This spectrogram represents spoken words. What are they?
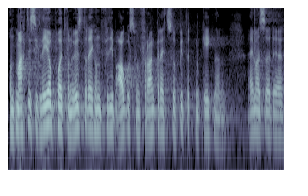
und machte sich Leopold von Österreich und Philipp August von Frankreich zu erbitterten Gegnern. Einmal soll der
